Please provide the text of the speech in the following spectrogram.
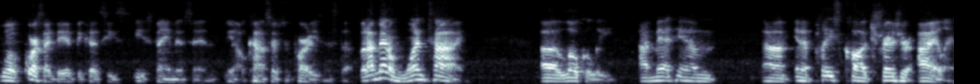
Well, of course I did because he's he's famous and you know concerts and parties and stuff. But I met him one time uh, locally. I met him um, in a place called Treasure Island.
